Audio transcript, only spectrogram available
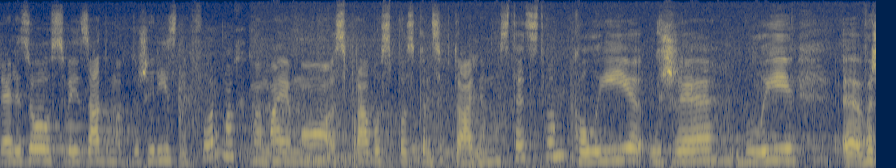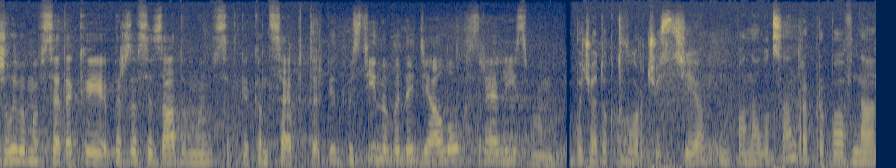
реалізовував свої задуми в дуже різних формах. Ми маємо справу з постконцептуальним мистецтвом, коли вже були е, важливими все-таки, перш за все, задуми, все-таки концепти. Він постійно веде діалог з реалізмом. Початок творчості пана Олександра припав на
